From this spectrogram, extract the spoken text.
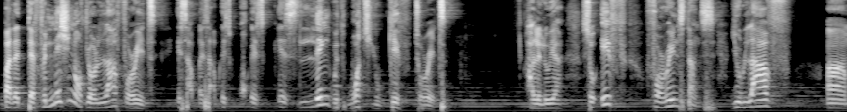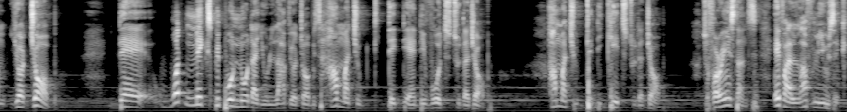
But the definition of your love for it is, is, is, is linked with what you give to it. Hallelujah. So if, for instance, you love um, your job, the what makes people know that you love your job is how much you de- de- devote to the job, how much you dedicate to the job. So, for instance, if I love music,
